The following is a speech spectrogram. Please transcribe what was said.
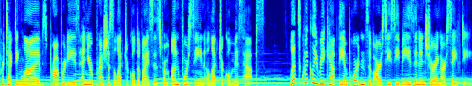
protecting lives, properties, and your precious electrical devices from unforeseen electrical mishaps. Let's quickly recap the importance of RCCBs in ensuring our safety.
